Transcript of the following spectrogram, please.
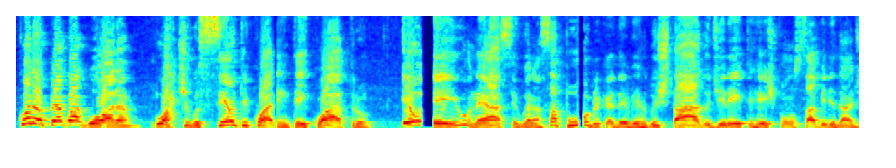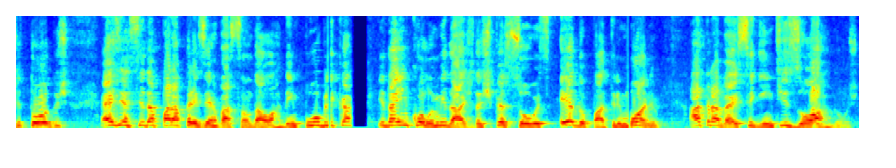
Quando eu pego agora o artigo 144, eu leio, né, a segurança pública, dever do Estado, direito e responsabilidade de todos, é exercida para a preservação da ordem pública e da incolumidade das pessoas e do patrimônio através dos seguintes órgãos.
